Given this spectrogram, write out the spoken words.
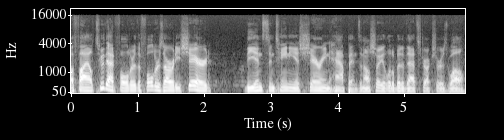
a file to that folder, the folder's already shared, the instantaneous sharing happens. And I'll show you a little bit of that structure as well.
